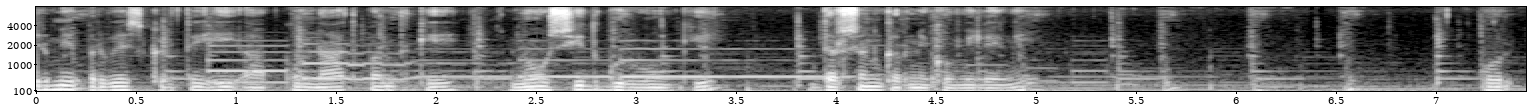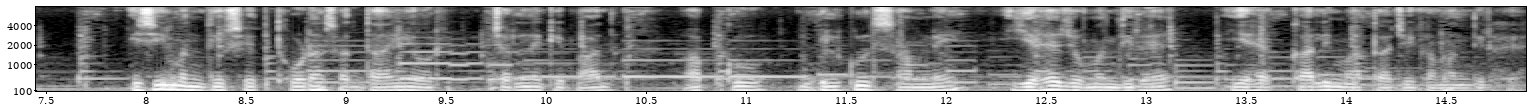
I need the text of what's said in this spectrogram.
मंदिर में प्रवेश करते ही आपको नाथ पंथ के नौ सिद्ध गुरुओं के दर्शन करने को मिलेंगे। और इसी मंदिर से थोड़ा सा दाएँ और चलने के बाद आपको बिल्कुल सामने यह जो मंदिर है, यह काली माता जी का मंदिर है।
